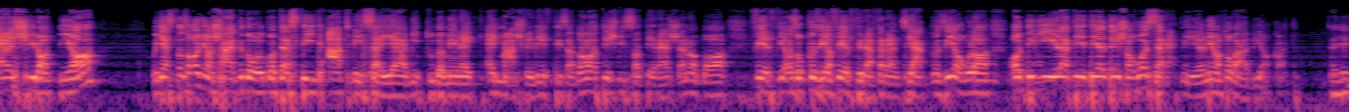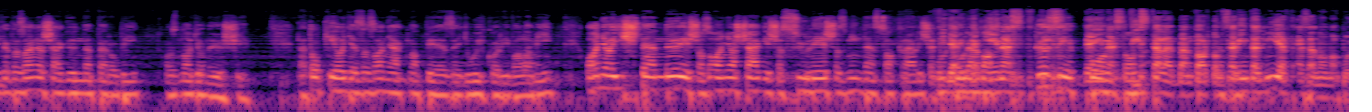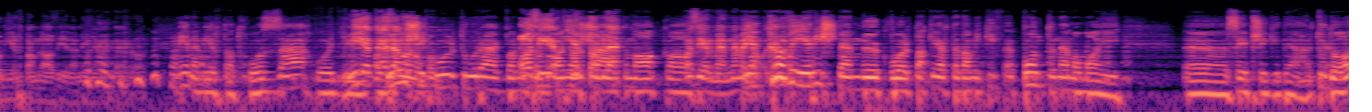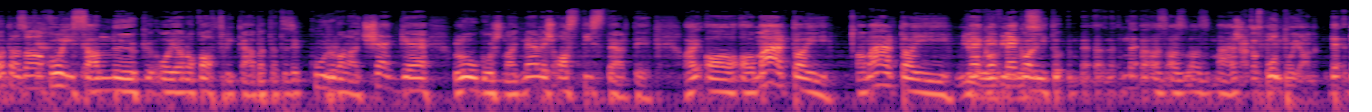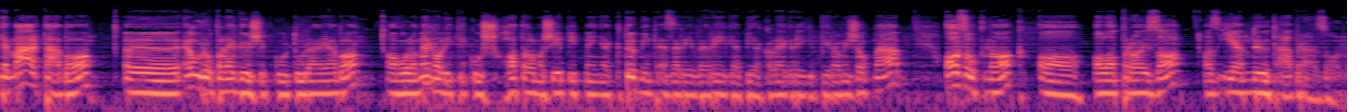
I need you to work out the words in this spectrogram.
elsíratnia, hogy ezt az anyaság dolgot ezt így átvészelje, mit tudom én, egy, egy másfél évtized alatt, és visszatérhessen abba a férfi, azok közé a férfi referenciák közé, ahol a addigi életét élte, és ahol szeretné élni a továbbiakat. Egyébként az anyaság ünnepe, Robi, az nagyon ősi. Tehát oké, hogy ez az anyák napja, ez egy újkori valami. Anya istennő és az anyaság és a szülés, az minden szakrális De figyelj, de kultúrában én, ezt, de középponton. én ezt tiszteletben tartom. Szerinted miért ezen a napon írtam le a véleményemet erről? Miért nem írtad hozzá, hogy Miért az ősi kultúrákban Azért az anyaságnak a... azért, mert nem egy- ilyen kövér istennők voltak, érted, ami kif- pont nem a mai szépségideál. Tudod, az a hoiszan nők olyanok Afrikában, tehát ez egy kurva nagy segge, lógos nagy mell, és azt tisztelték. A, a, a máltai, a máltai mega, Vénusz. megalito, az, az, az más. Hát az pont olyan. De, de Máltába, Európa legősibb kultúrájába, ahol a megalitikus hatalmas építmények több mint ezer éve régebbiek a legrégi piramisoknál, azoknak a alaprajza az ilyen nőt ábrázol.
